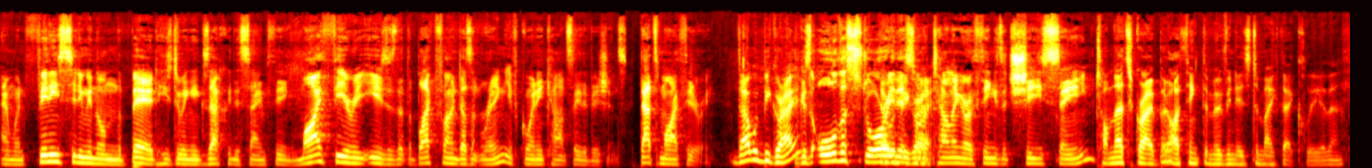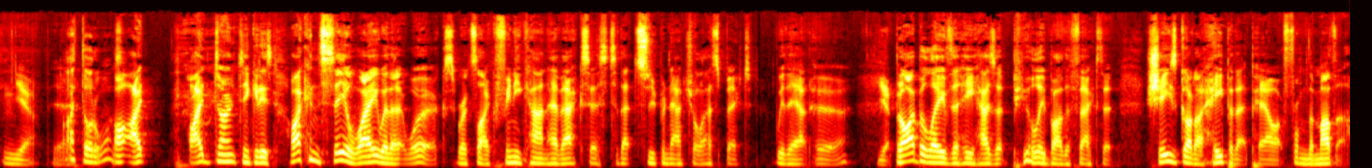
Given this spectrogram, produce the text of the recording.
And when Finney's sitting with him on the bed, he's doing exactly the same thing. My theory is is that the black phone doesn't ring if Gwenny can't see the visions. That's my theory. That would be great Because all the story would be they're sort of telling her are things that she's seen. Tom, that's great, but I think the movie needs to make that clear then. Yeah. I thought it was. Oh, I I don't think it is. I can see a way where that works, where it's like Finney can't have access to that supernatural aspect without her. Yep. But I believe that he has it purely by the fact that she's got a heap of that power from the mother,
